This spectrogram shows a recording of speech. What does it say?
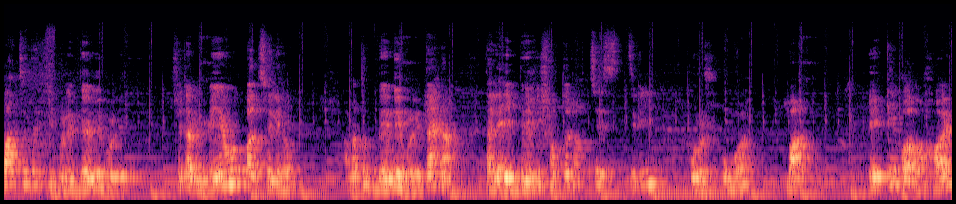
বাচ্চাদের কি বলি? বেবি বলি। সেটা মেয়ে হোক বা ছেলে হোক। আমরা তো বেবি বলি, তাই না? তাহলে এই বেবি শব্দটা হচ্ছে স্ত্রী পুরুষ, উভয় বা একে বলা হয়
